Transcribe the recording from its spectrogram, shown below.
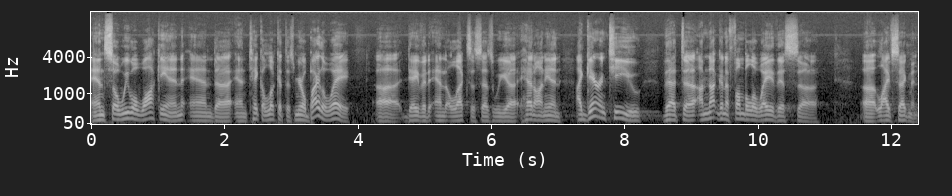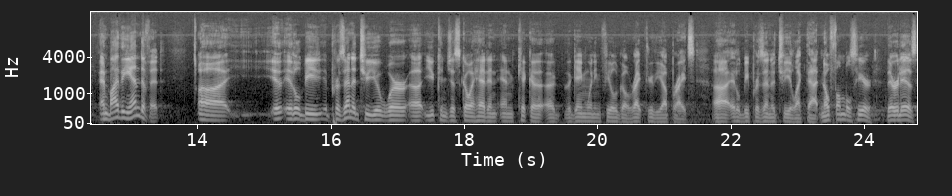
And so we will walk in and, uh, and take a look at this mural. By the way, uh, David and Alexis, as we uh, head on in, I guarantee you that uh, I'm not going to fumble away this uh, uh, live segment. And by the end of it, uh, it it'll be presented to you where uh, you can just go ahead and, and kick a, a, the game winning field goal right through the uprights. Uh, it'll be presented to you like that. No fumbles here. There it is.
